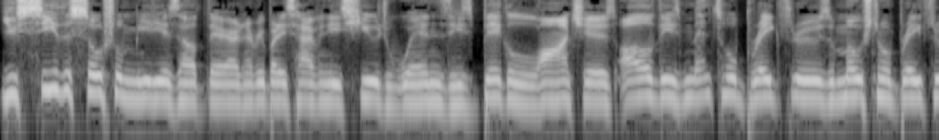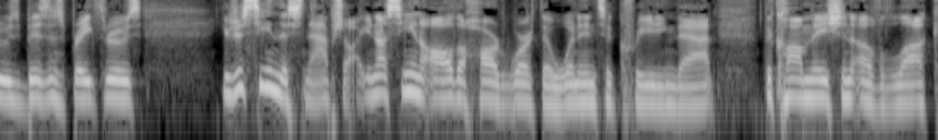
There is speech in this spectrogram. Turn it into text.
you see the social medias out there and everybody's having these huge wins, these big launches, all of these mental breakthroughs, emotional breakthroughs, business breakthroughs you're just seeing the snapshot. You're not seeing all the hard work that went into creating that, the combination of luck,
